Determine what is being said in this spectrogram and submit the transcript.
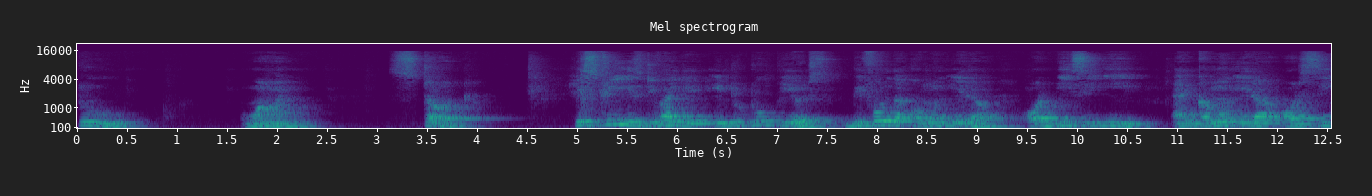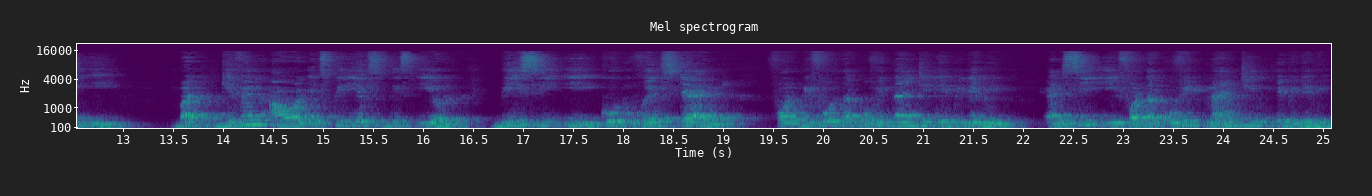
2 1 Start History is divided into two periods before the Common Era or BCE and Common Era or CE. But given our experience this year, BCE could well stand for before the COVID-19 epidemic and CE for the COVID-19 epidemic.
